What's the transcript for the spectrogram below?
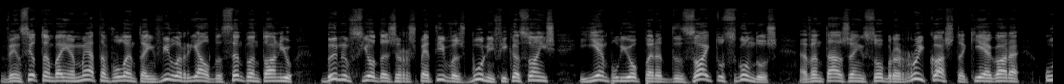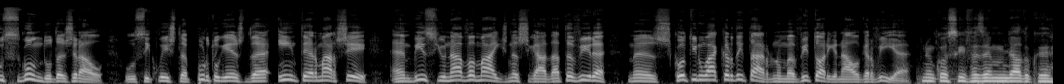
venceu também a meta volante em Vila Real de Santo António, beneficiou das respectivas bonificações e ampliou para 18 segundos a vantagem sobre Rui Costa, que é agora o segundo da geral. O ciclista português da Intermarché ambicionava mais na chegada à Tavira, mas continua a acreditar numa vitória na Algarvia. Não consegui fazer melhor do que,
